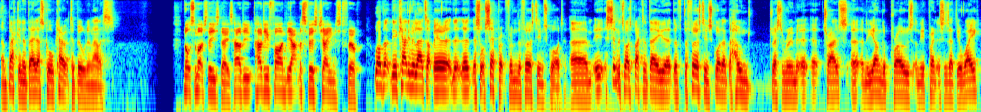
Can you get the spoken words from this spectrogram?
And back in the day, that's called character building, Alice. Not so much these days. How do you how do you find the atmosphere's changed, Phil? Well, the, the academy lads up here, they're, they're, sort of separate from the first team squad. Um, it's similar to us back in the day. Uh, the, the first team squad had the home dressing room at, at Trowse, uh, and the younger pros and the apprentices at the away.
